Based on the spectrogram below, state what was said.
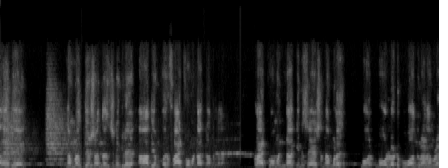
അതായത് നമ്മുടെ ഉദ്ദേശം എന്താണെന്ന് വെച്ചിട്ടുണ്ടെങ്കിൽ ആദ്യം ഒരു പ്ലാറ്റ്ഫോം ഉണ്ടാക്കുക എന്നുള്ളതാണ്. പ്ലാറ്റ്ഫോം ഉണ്ടാക്കിയതിന് ശേഷം നമ്മൾ മുകളിലോട്ട് പോവുക എന്നുള്ളതാണ് നമ്മുടെ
